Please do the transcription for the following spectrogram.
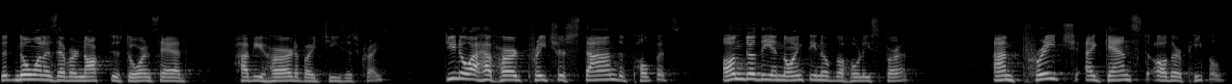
that no one has ever knocked his door and said, Have you heard about Jesus Christ? Do you know I have heard preachers stand at pulpits under the anointing of the Holy Spirit and preach against other people?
